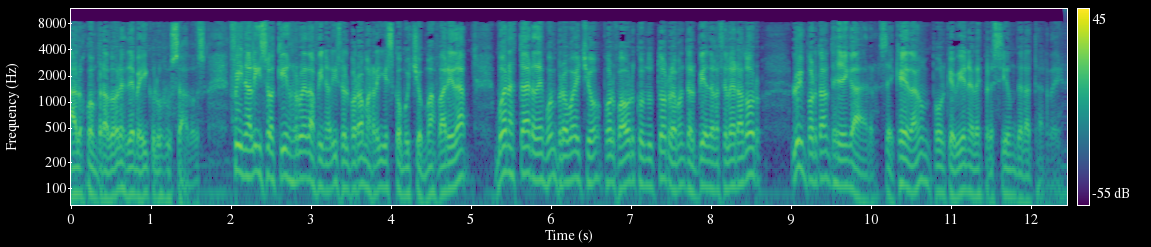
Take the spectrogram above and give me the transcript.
a los compradores de vehículos usados. Finalizo aquí en Rueda, finalizo el programa Reyes con mucho más variedad. Buenas tardes, buen provecho. Por favor, conductor, levanta el pie del acelerador. Lo importante es llegar. Se quedan porque viene la expresión de la tarde.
